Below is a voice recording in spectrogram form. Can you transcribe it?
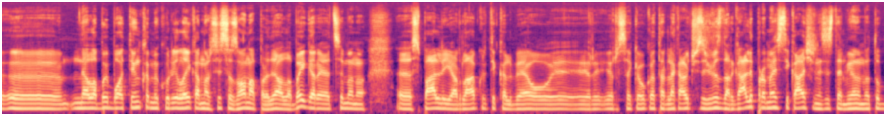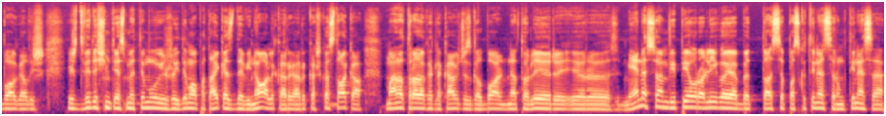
uh, nelabai buvo tinkami kurį laiką, nors į sezoną pradėjo labai gerai, atsimenu, uh, spalį ar lapkritį kalbėjau ir, ir sakiau, kad ar Lekavičius iš vis dar gali pramesti kažį, nes jis ten vienu metu buvo gal iš, iš 20 metimų į žaidimo pataikęs 19 ar, ar kažkas tokio. Man atrodo, kad Lekavičius gal buvo netoli ir, ir mėnesio MVP Euro lygoje, bet tose paskutinėse rungtynėse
